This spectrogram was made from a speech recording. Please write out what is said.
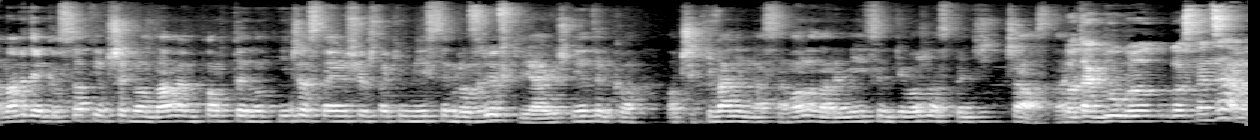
A nawet jak ostatnio przeglądałem, porty lotnicze stają się już takim miejscem rozrywki, a już nie tylko oczekiwaniem na samolot, ale miejscem, gdzie można spędzić czas. Tak? Bo tak długo go spędzamy.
